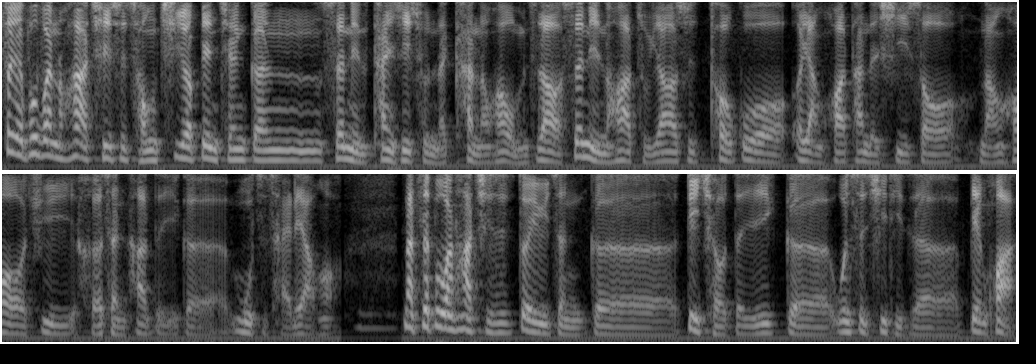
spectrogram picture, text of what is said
这个部分的话，其实从气候变迁跟森林的碳吸存来看的话，我们知道森林的话主要是透过二氧化碳的吸收，然后去合成它的一个木质材料哈。那这部分的话，其实对于整个地球的一个温室气体的变化，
